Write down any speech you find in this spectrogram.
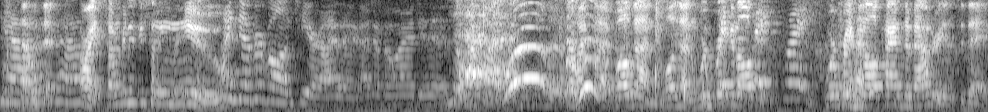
Yeah, that was it. All right. So I'm going to do something new. I never volunteer either. I don't know why I do this. So high five. So high five. Well done. Well done. We're breaking all safe place. we're breaking all kinds of boundaries today.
